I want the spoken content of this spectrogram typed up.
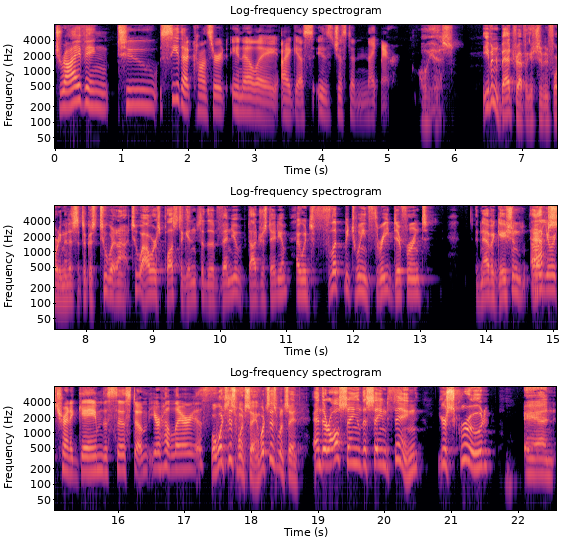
Driving to see that concert in LA, I guess, is just a nightmare. Oh yes. Even in bad traffic, it should have been 40 minutes. It took us two two hours plus to get into the venue, Dodger Stadium. I would flip between three different navigation Oh, you were trying to game the system. You're hilarious. well, what's this one saying? What's this one saying? And they're all saying the same thing. You're screwed. And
